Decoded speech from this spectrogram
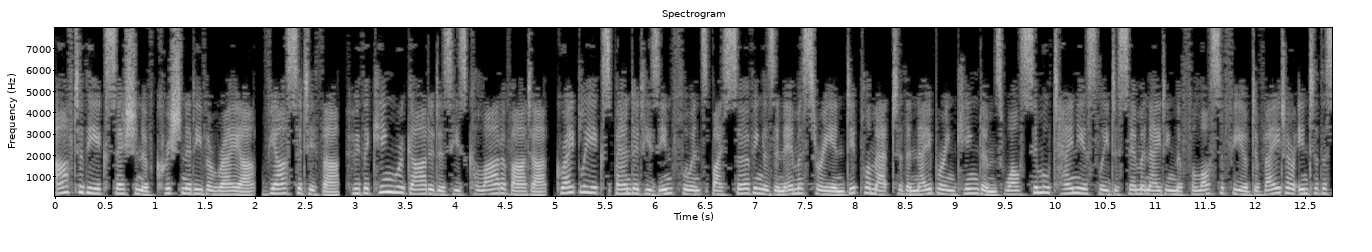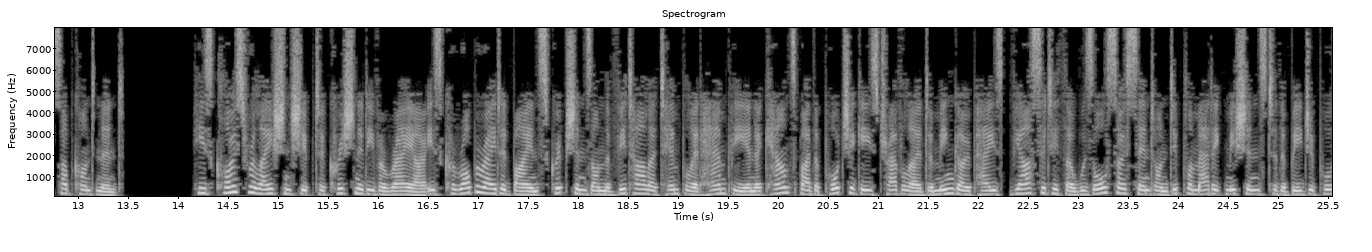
After the accession of Krishnadeva Raya, Vyasatirtha, who the king regarded as his Kuladevata, greatly expanded his influence by serving as an emissary and diplomat to the neighboring kingdoms while simultaneously disseminating the philosophy of Dvaita into the subcontinent. His close relationship to Krishnadeva Raya is corroborated by inscriptions on the Vitala temple at Hampi and accounts by the Portuguese traveller Domingo Paes. Vyasatirtha was also sent on diplomatic missions to the Bijapur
